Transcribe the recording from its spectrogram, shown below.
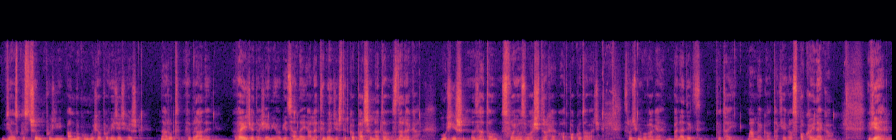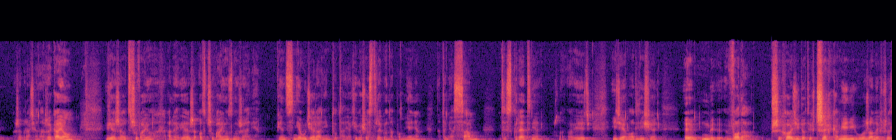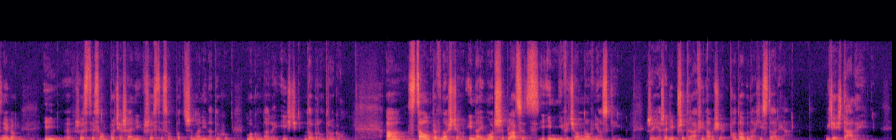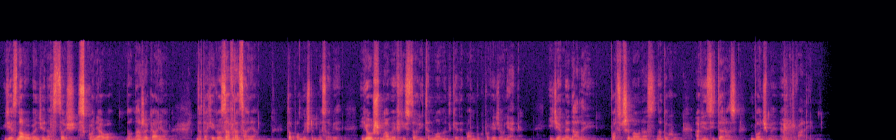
W związku z czym później Pan Bóg mu musiał powiedzieć, wiesz, naród wybrany wejdzie do ziemi obiecanej, ale ty będziesz tylko patrzył na to z daleka. Musisz za tą swoją złość trochę odpokutować. Zwróćmy uwagę, Benedykt, tutaj mamy go takiego spokojnego. Wie, że bracia narzekają, wie, że odczuwają, ale wie, że odczuwają znużenie. Więc nie udziela im tutaj jakiegoś ostrego napomnienia, natomiast sam dyskretnie, można powiedzieć, idzie, modli się. Y, woda przychodzi do tych trzech kamieni ułożonych przez niego i e, wszyscy są pocieszeni, wszyscy są podtrzymani na duchu, mogą dalej iść dobrą drogą. A z całą pewnością i najmłodszy placyc, i inni wyciągną wnioski, że jeżeli przytrafi nam się podobna historia gdzieś dalej, gdzie znowu będzie nas coś skłaniało do narzekania, do takiego zawracania, to pomyślmy sobie, już mamy w historii ten moment, kiedy Pan Bóg powiedział nie. Idziemy dalej. podtrzymał nas na duchu, a więc i teraz bądźmy wytrwali.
